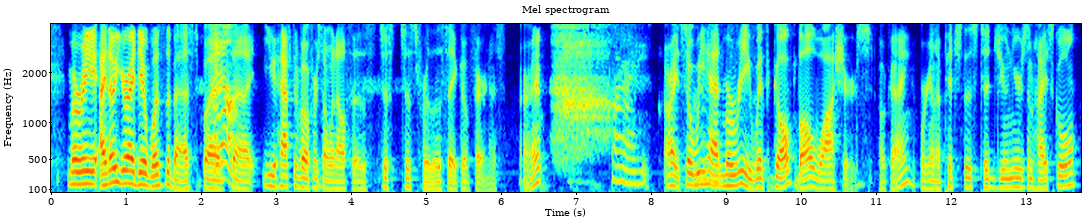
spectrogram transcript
Marie. I know your idea was the best, but uh, you have to vote for someone else's just just for the sake of fairness. All right. All right. All right, so we had Marie with golf ball washers. Okay, we're gonna pitch this to juniors in high school.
